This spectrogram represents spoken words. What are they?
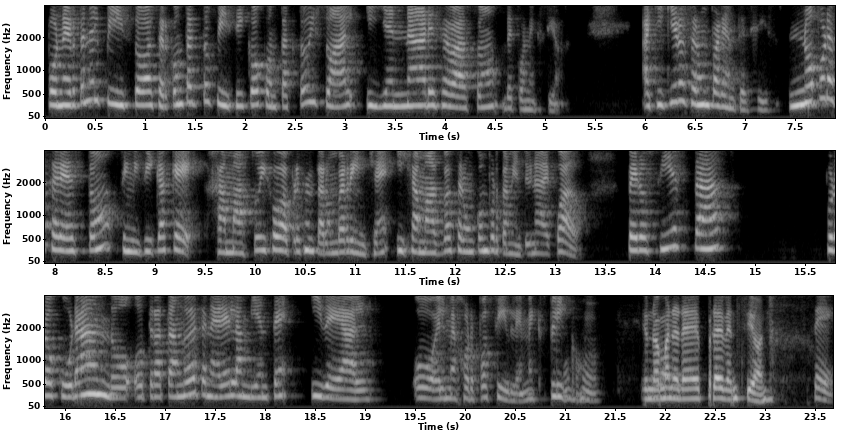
ponerte en el piso, hacer contacto físico, contacto visual y llenar ese vaso de conexión. Aquí quiero hacer un paréntesis. No por hacer esto significa que jamás tu hijo va a presentar un berrinche y jamás va a ser un comportamiento inadecuado, pero sí estás procurando o tratando de tener el ambiente ideal o el mejor posible. ¿Me explico? De una manera de prevención. Sí,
